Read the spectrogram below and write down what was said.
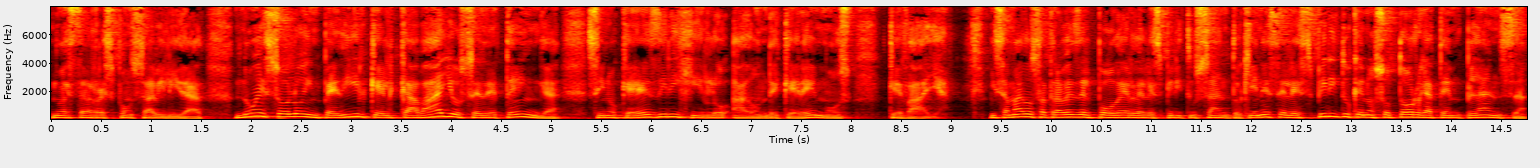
nuestra responsabilidad. No es solo impedir que el caballo se detenga, sino que es dirigirlo a donde queremos que vaya. Mis amados, a través del poder del Espíritu Santo, quien es el Espíritu que nos otorga templanza,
